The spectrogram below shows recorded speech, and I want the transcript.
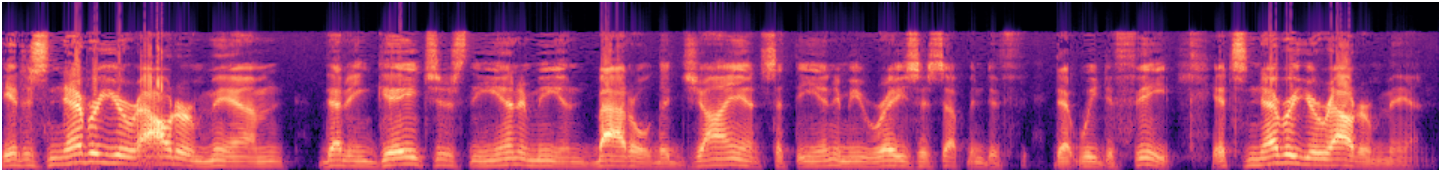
It is never your outer man that engages the enemy in battle, the giants that the enemy raises up and def- that we defeat. It's never your outer man.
